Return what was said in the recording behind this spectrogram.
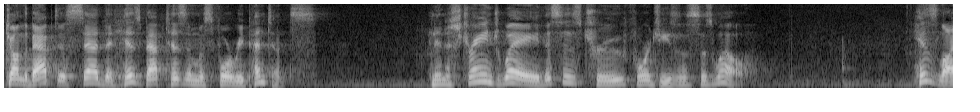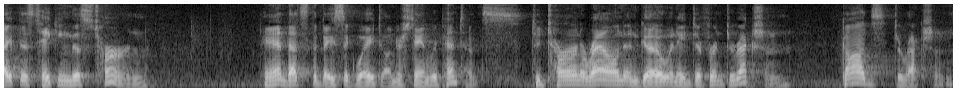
John the Baptist said that his baptism was for repentance. And in a strange way, this is true for Jesus as well. His life is taking this turn. And that's the basic way to understand repentance to turn around and go in a different direction, God's direction.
